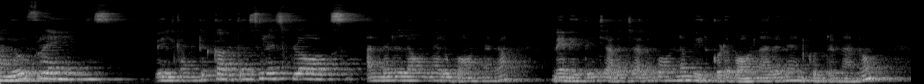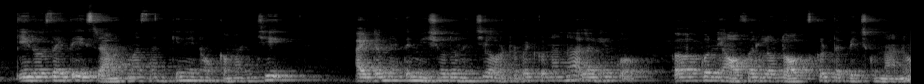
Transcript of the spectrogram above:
Hello friends welcome to Kavitha Suresh blogs అందరు ఎలా ఉన్నారు? బాగున్నారా? నేనైతే చాలా చాలా బాగున్నా. మీరు కూడా బాగున్నారని అనుకుంటున్నాను. ఈరోజు అయితే ఈ శ్రావణ మాసానికి నేను ఒక మంచి ఐటెం అయితే మీషోలో నుంచి ఆర్డర్ పెట్టుకున్నాను. అలాగే కొన్ని ఆఫర్లో టాప్స్ కూడా తెప్పించుకున్నాను.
